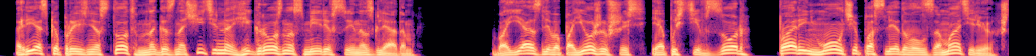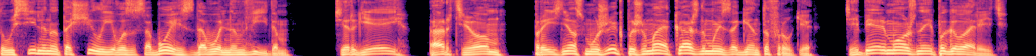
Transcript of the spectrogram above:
— резко произнес тот, многозначительно и грозно смерив сына взглядом. Боязливо поежившись и опустив взор, парень молча последовал за матерью, что усиленно тащило его за собой с довольным видом. «Сергей, Артем», — произнес мужик, пожимая каждому из агентов руки. «Теперь можно и поговорить».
